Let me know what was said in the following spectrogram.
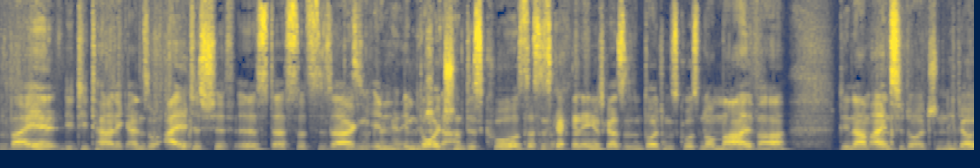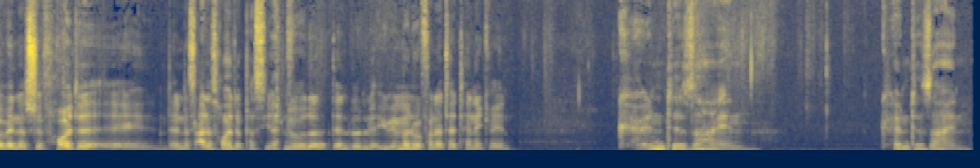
weil die Titanic ein so altes Schiff ist, dass sozusagen gar in, im deutschen gab. Diskurs, dass es gar kein Englisch gab, dass es im deutschen Diskurs normal war, den Namen einzudeutschen. Mhm. Ich glaube, wenn das Schiff heute, äh, wenn das alles heute passieren würde, dann würden wir immer nur von der Titanic reden. Könnte sein. Könnte sein.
